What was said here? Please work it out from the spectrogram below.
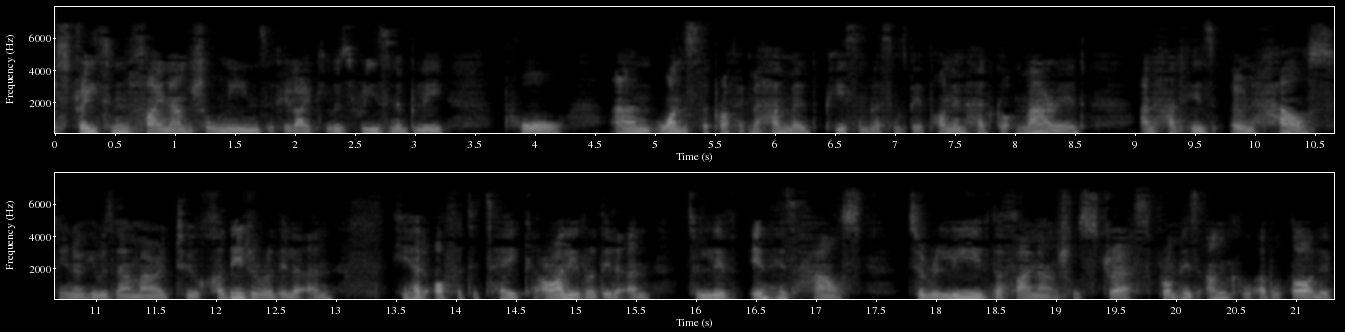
straitened financial means, if you like. He was reasonably poor. And once the Prophet Muhammad, peace and blessings be upon him, had got married and had his own house, you know, he was now married to Khadija radiallahu he had offered to take Ali radiallahu to live in his house to relieve the financial stress from his uncle Abu Talib.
